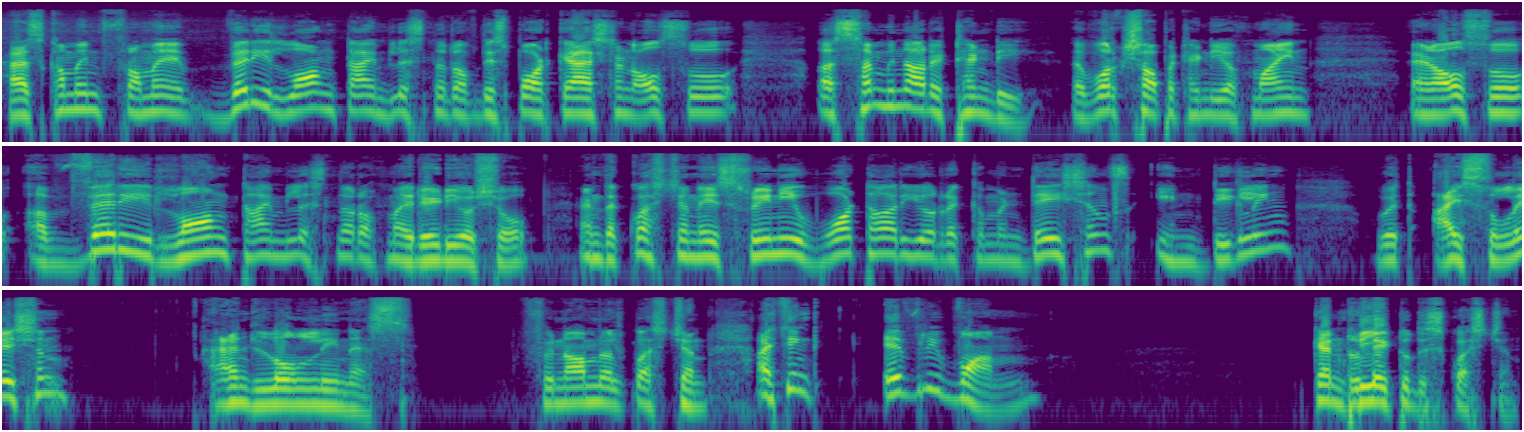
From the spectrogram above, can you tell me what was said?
has come in from a very long time listener of this podcast and also a seminar attendee, a workshop attendee of mine, and also a very long time listener of my radio show. And the question is Srini, what are your recommendations in dealing with isolation and loneliness? Phenomenal question. I think everyone can relate to this question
